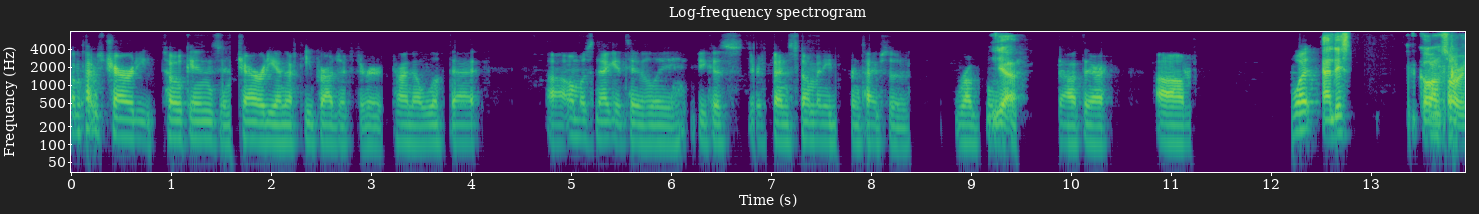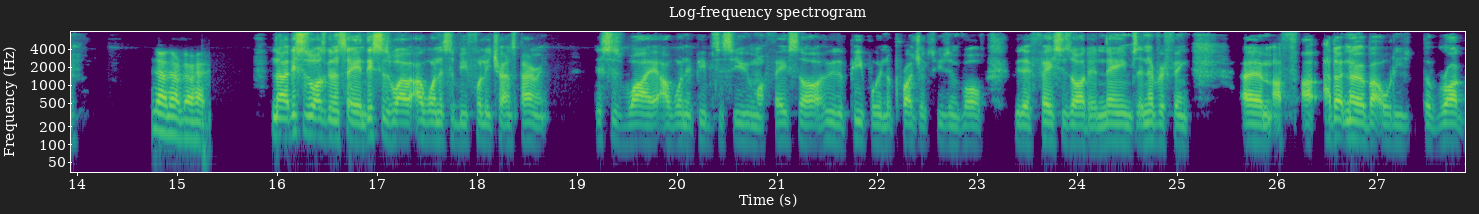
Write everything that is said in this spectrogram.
sometimes charity tokens and charity NFT projects are kind of looked at uh, almost negatively because there's been so many different types of rug yeah. out there. Um, What? And this, go on. Sorry. No, no, go ahead. No, this is what I was going to say, and this is why I wanted to be fully transparent. This is why I wanted people to see who my face are, who the people in the project, who's involved, who their faces are, their names, and everything. Um, I, I don't know about all the the rug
